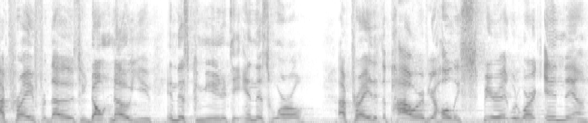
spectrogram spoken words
I pray for those who don't know you in this community, in this world. I pray that the power of your Holy Spirit would work in them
